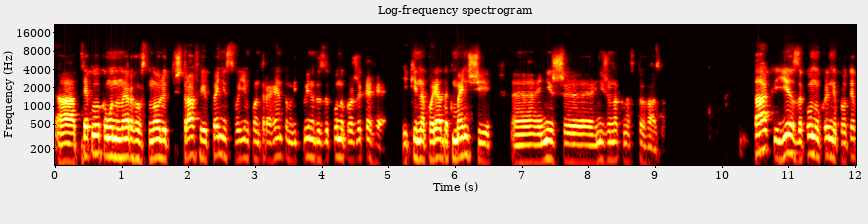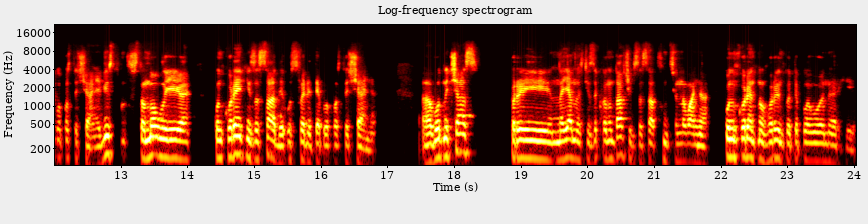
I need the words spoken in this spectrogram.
А теплокомуненерго встановлюють штрафи і пені своїм контрагентам відповідно до закону про ЖКГ, які на порядок менші е, ніж е, ніж у НАК Нафтогазу. Так, є закон України про теплопостачання. Він встановлює конкурентні засади у сфері теплопостачання. Водночас, при наявності законодавчих засад функціонування конкурентного ринку теплової енергії,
